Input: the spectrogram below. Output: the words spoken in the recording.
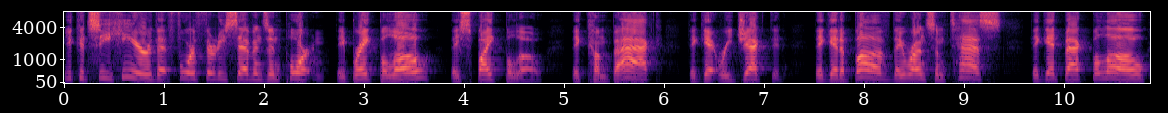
You could see here that 437 is important. They break below, they spike below. They come back, they get rejected. They get above, they run some tests, they get back below,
